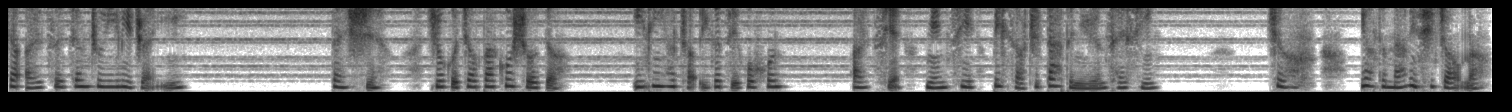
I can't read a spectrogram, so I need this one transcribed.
让儿子将注意力转移。但是，如果照八姑说的，一定要找一个结过婚，而且年纪比小智大的女人才行。这要到哪里去找呢？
